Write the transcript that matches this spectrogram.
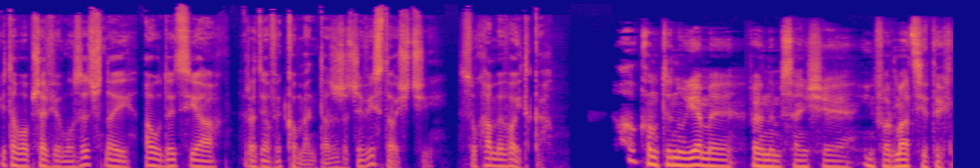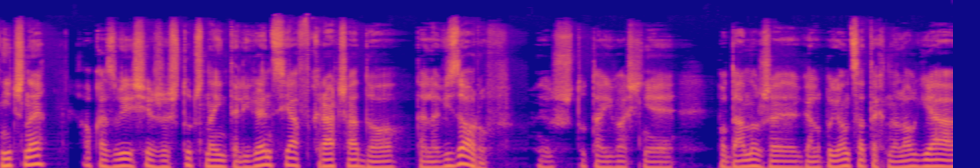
Witam po przerwie muzycznej. Audycja Radiowy komentarz rzeczywistości. Słuchamy Wojtka. O, kontynuujemy w pewnym sensie informacje techniczne. Okazuje się, że sztuczna inteligencja wkracza do telewizorów. Już tutaj właśnie podano, że galopująca technologia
